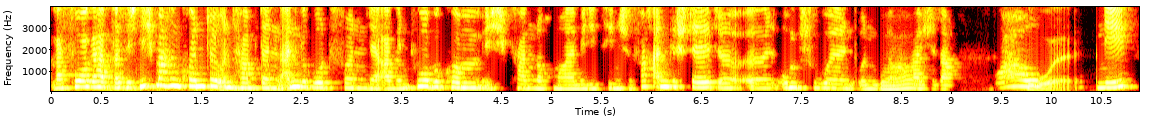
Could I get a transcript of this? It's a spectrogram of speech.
was vorgehabt, was ich nicht machen konnte und habe dann ein Angebot von der Agentur bekommen. Ich kann nochmal medizinische Fachangestellte äh, umschulen und da Wow. habe ich gedacht, wow, Cool. nee,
